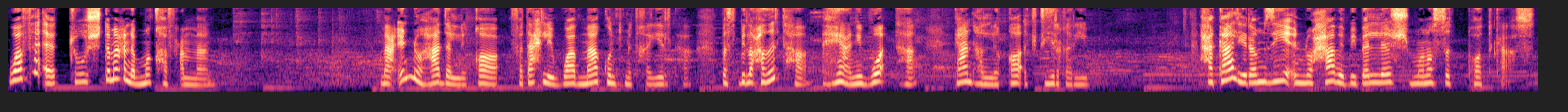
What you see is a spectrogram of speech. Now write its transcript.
وافقت واجتمعنا بمقهى عمان. مع إنه هذا اللقاء فتح لي أبواب ما كنت متخيلتها بس بلحظتها يعني بوقتها كان هاللقاء كتير غريب. حكالي رمزي إنه حابب يبلش منصة بودكاست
